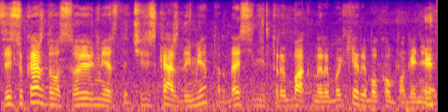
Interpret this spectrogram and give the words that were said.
Здесь у каждого свое место. Через каждый метр, да, сидит рыбак на рыбаке, рыбаком погоняет.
